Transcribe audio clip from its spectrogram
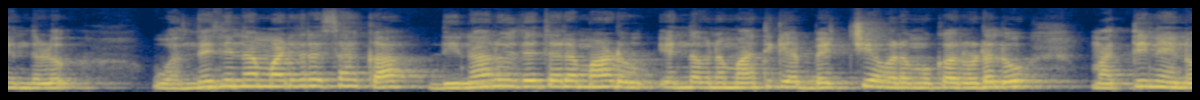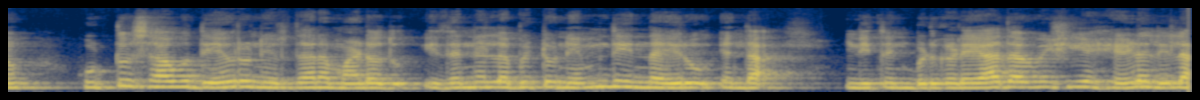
ಎಂದಳು. ಒಂದೇ ದಿನ ಮಾಡಿದರೆ ಸಾಕ, ದಿನಾಲೂ ಇದೇ ಥರ ಮಾಡು ಎಂದವನ ಮಾತಿಗೆ ಬೆಚ್ಚಿ ಅವನ ಮುಖ ನೋಡಲು ಮತ್ತಿನೇನು ಹುಟ್ಟು ಸಾವು ದೇವರು ನಿರ್ಧಾರ ಮಾಡೋದು, ಇದನ್ನೆಲ್ಲ ಬಿಟ್ಟು ನೆಮ್ಮದಿಯಿಂದ ಇರು ಎಂದ. ನಿತಿನ್ ಬಿಡುಗಡೆಯಾದ ವಿಷಯ ಹೇಳಲಿಲ್ಲ,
